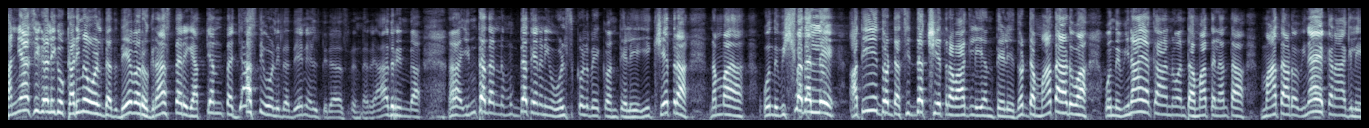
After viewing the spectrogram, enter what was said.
ಸನ್ಯಾಸಿಗಳಿಗೂ ಕಡಿಮೆ ಒಳ್ದದ್ದು, ದೇವರು ಗ್ರಾಸ್ತರಿಗೆ ಅತ್ಯಂತ ಜಾಸ್ತಿ ಒಳಿದದ್ದು. ಏನು ಹೇಳ್ತೀರಾ ಅಂದರೆ ಆದ್ದರಿಂದ ಇಂಥದನ್ನು ಮುಗ್ಧತೆಯನ್ನು ನೀವು ಉಳಿಸ್ಕೊಳ್ಬೇಕು ಅಂತೇಳಿ ಈ ಕ್ಷೇತ್ರ ನಮ್ಮ ಒಂದು ವಿಶ್ವದಲ್ಲೇ ಅತೀ ದೊಡ್ಡ ಸಿದ್ಧ ಕ್ಷೇತ್ರವಾಗಲಿ ಅಂತೇಳಿ, ದೊಡ್ಡ ಮಾತಾಡುವ ಒಂದು ವಿನಾಯಕ ಅನ್ನುವಂಥ ಮಾತಲ್ಲಿ, ಅಂತ ಮಾತಾಡುವ ವಿನಾಯಕನಾಗಲಿ,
